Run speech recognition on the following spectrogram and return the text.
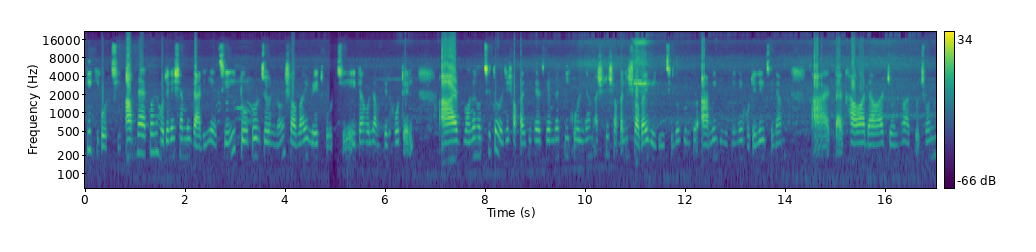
কি কি করছি। আমরা এখন হোটেলের সামনে দাঁড়িয়ে আছি, টোটোর জন্য সবাই ওয়েট করছি। এটা হলো আমাদের হোটেল। আর মনে হচ্ছে তো যে সকাল থেকে আজকে আমরা কি করলাম? আসলে সকালে সবাই বেরিয়েছিল, কিন্তু আমি দিন দিনে হোটেলেই ছিলাম। আর তার খাওয়া দাওয়ার জন্য আর প্রচণ্ড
